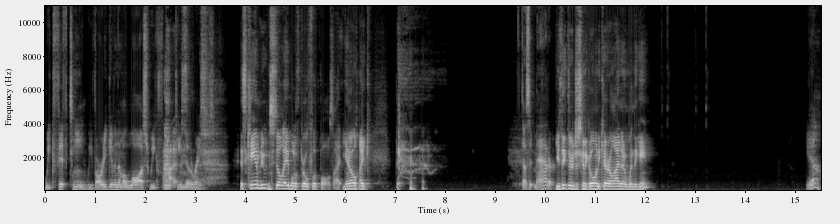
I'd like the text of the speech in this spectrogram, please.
week 15. We've already given them a loss week 14 to the Rams. Is Cam Newton still able to throw footballs? I, you know, like Does it matter? you think they're just going to go into Carolina and win the game? Yeah.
